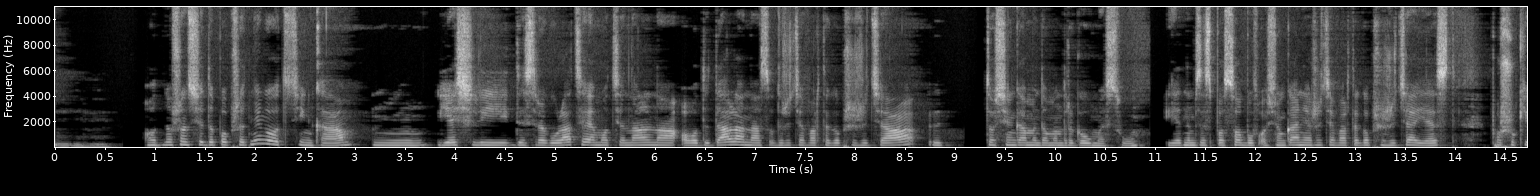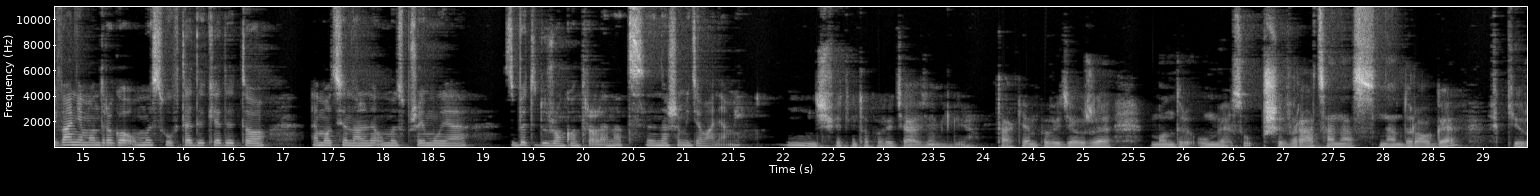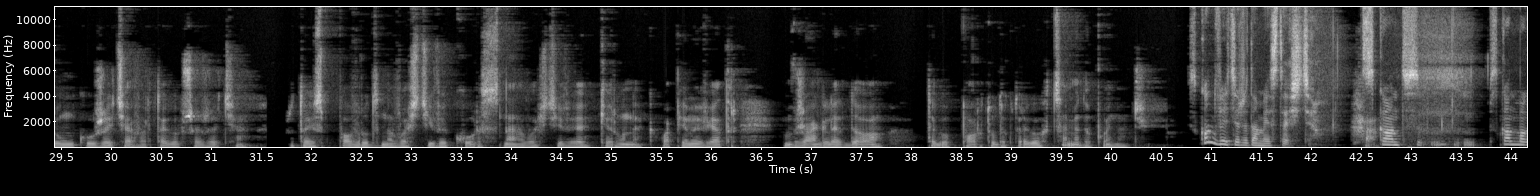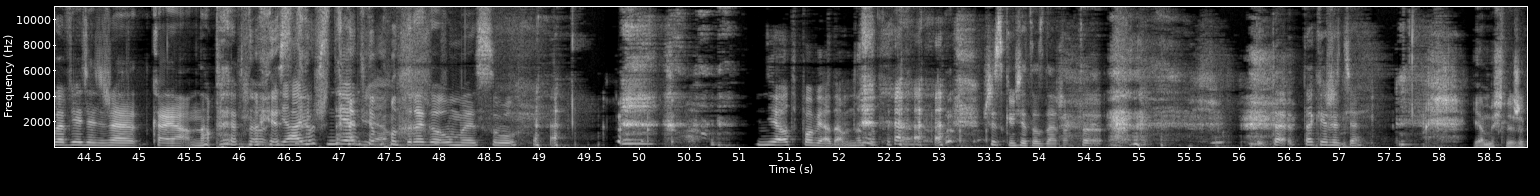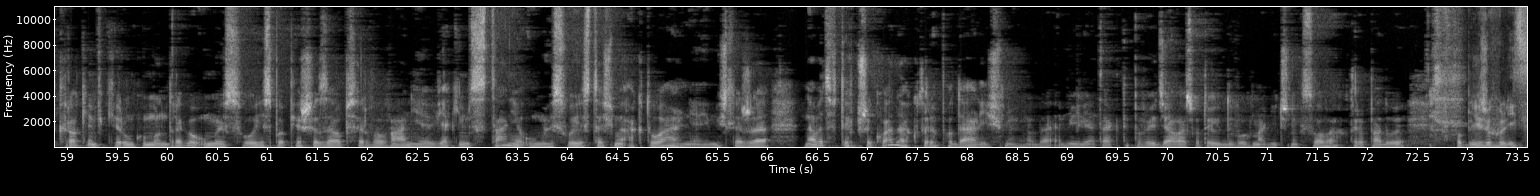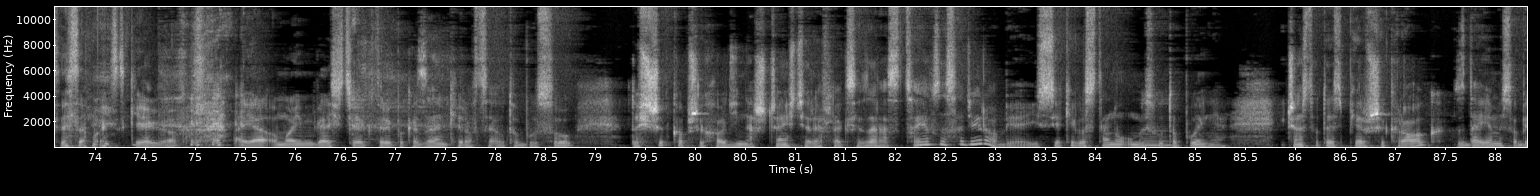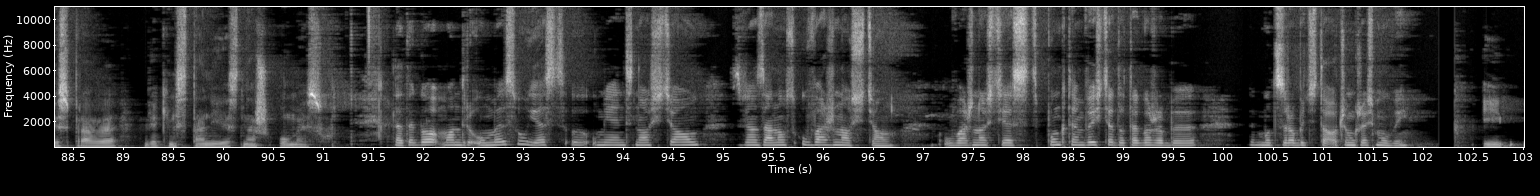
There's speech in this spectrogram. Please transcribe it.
Odnosząc się do poprzedniego odcinka, mm, jeśli dysregulacja emocjonalna oddala nas od życia wartego przeżycia, y, to sięgamy do mądrego umysłu. Jednym ze sposobów osiągania życia wartego przeżycia jest poszukiwanie mądrego umysłu wtedy, kiedy to emocjonalny umysł przejmuje zbyt dużą kontrolę nad naszymi działaniami. Mm, świetnie to powiedziałaś, Emilia. Tak, ja bym powiedział, że mądry umysł przywraca nas na drogę w kierunku życia, wartego przeżycia. Że to jest powrót na właściwy kurs, na właściwy kierunek. Łapiemy wiatr w żagle do tego portu, do którego chcemy dopłynąć. Skąd wiecie, że tam jesteście? Skąd, skąd mogę wiedzieć, że Kaja na pewno jest ja już nie wiem. mądrego umysłu? Nie odpowiadam na to pytanie. Wszystkim się to zdarza. To... takie życie. Ja myślę, że krokiem w kierunku mądrego umysłu jest po pierwsze zaobserwowanie, w jakim stanie umysłu jesteśmy aktualnie. I myślę, że nawet w tych przykładach, które podaliśmy, prawda, Emilia, tak jak ty powiedziałaś o tych dwóch magicznych słowach, które padły w pobliżu ulicy Zamojskiego, a ja o moim geście, który pokazałem kierowcy autobusu, dość szybko przychodzi na szczęście refleksja, zaraz, co ja w zasadzie robię i z jakiego stanu umysłu mm. to płynie. I często to jest pierwszy krok, zdajemy sobie sprawę, w jakim stanie jest nasz umysł. Dlatego mądry umysł jest y, umiejętnością związaną z uważnością. Uważność jest punktem wyjścia do tego, żeby móc zrobić to, o czym Grześ mówi. I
